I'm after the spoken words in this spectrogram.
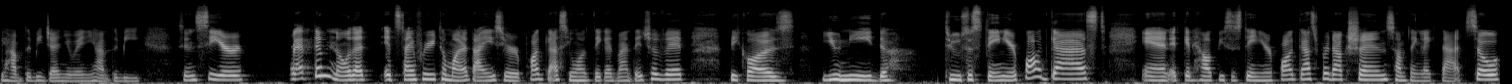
You have to be genuine, you have to be sincere let them know that it's time for you to monetize your podcast. You want to take advantage of it because you need to sustain your podcast and it can help you sustain your podcast production, something like that. So,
